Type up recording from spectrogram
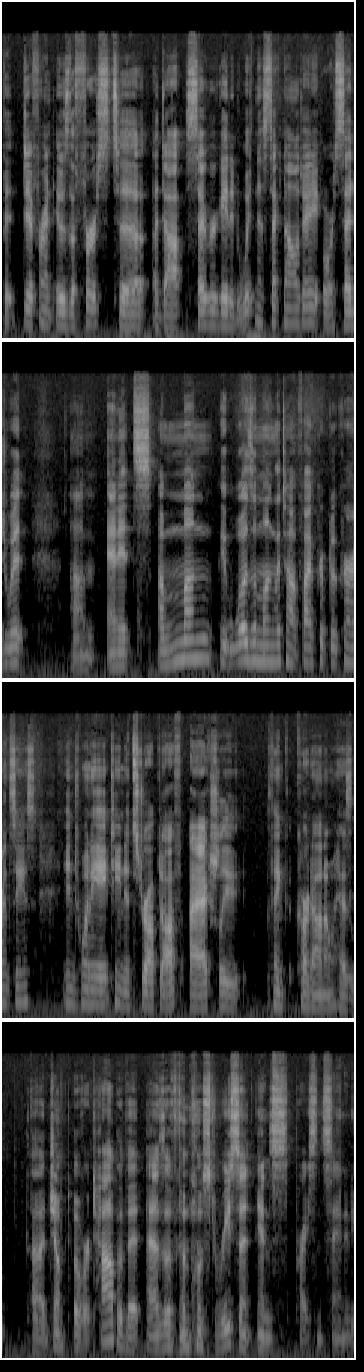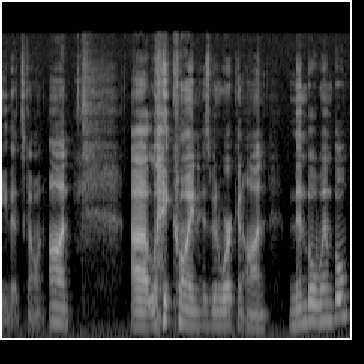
bit different. It was the first to adopt segregated witness technology, or SegWit, um, and it's among it was among the top five cryptocurrencies in 2018. It's dropped off. I actually think Cardano has uh, jumped over top of it as of the most recent in price insanity that's going on uh, Litecoin has been working on Mimblewimble,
